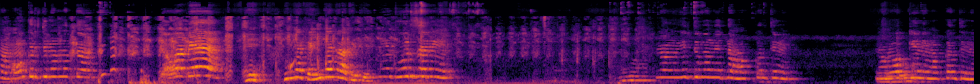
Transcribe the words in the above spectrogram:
ನಮ್ಮ ಕರಿತೀನಿ ನೋಡ್ ಮತ್ತ. ಯವ್ವ ಬೇ. ಏ ಹಿಂಗ್ಯಾಕ ಹಿಂಗ್ಯಾಕ ಆಕೈತಿ? ನೀ ದೂರ ಸರಿ. ನಾನು ನಿದ್ದೆ ಬಂದಿದ್ದು ನಾ ಮಕ್ಕಂತೀನಿ. ನಾ ಹೋಗ್ತೀನಿ ಮಕ್ಕಂತೀನಿ.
